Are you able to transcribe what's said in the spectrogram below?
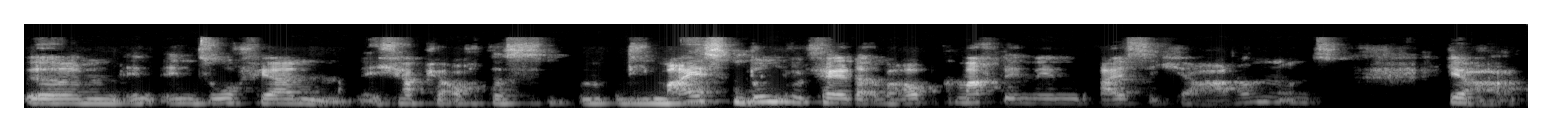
Ähm, in, insofern, ich habe ja auch das, die meisten Dunkelfelder überhaupt gemacht in den 30 Jahren. Und ja,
